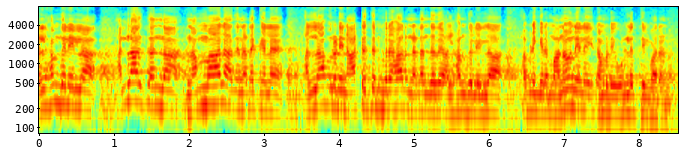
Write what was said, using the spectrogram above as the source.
அல்ஹம்துலில்லா. அல்லாஹ் தந்தான் நம்மால் அது நடக்கலை. அல்லாஹுடைய நாட்டத்தின் பிரகாரம் நடந்தது. அல்ஹம்துலில்லா. அப்படிங்கிற மனோநிலை நம்முடைய உள்ளத்தில் வரணும்.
